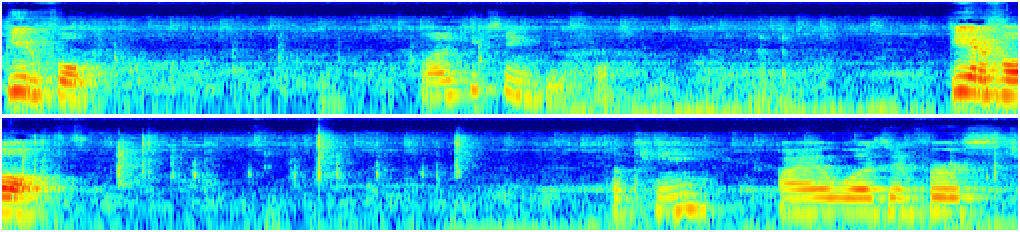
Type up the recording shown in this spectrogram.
Beautiful. Why do I keep saying beautiful? Beautiful. Okay. I wasn't first.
